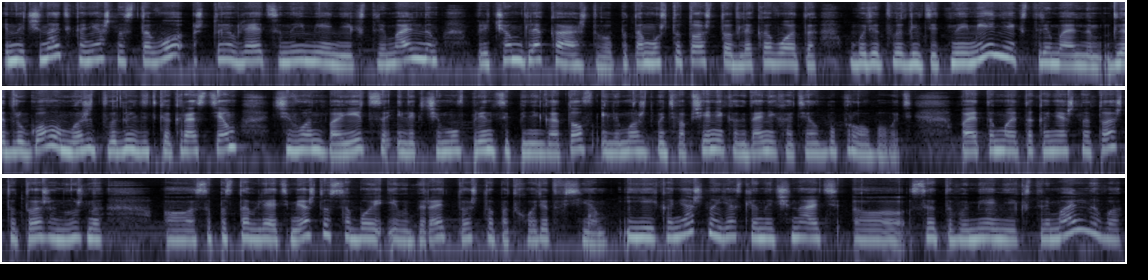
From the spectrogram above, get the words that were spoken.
И начинать, конечно, с того, что является наименее экстремальным, причем для каждого, потому что то, что для кого-то будет выглядеть наименее экстремальным, для другого может выглядеть как раз тем, чего он боится или к чему, в принципе, не готов или, может быть, вообще никогда не хотел бы пробовать. Поэтому это, конечно, то, что тоже нужно э, сопоставлять между собой и выбирать то, что подходит всем. И, конечно, если начинать э, с этого менее экстремального,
